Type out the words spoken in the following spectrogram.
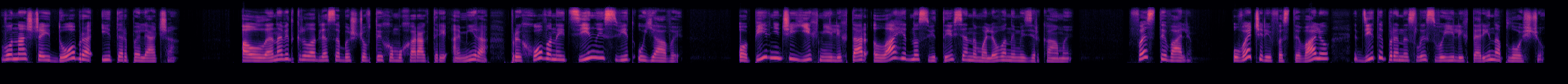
вона ще й добра і терпеляча. А Олена відкрила для себе, що в тихому характері Аміра прихований цінний світ уяви. Опівнічі їхній ліхтар лагідно світився намальованими зірками. Фестиваль. Увечері фестивалю діти принесли свої ліхтарі на площу.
